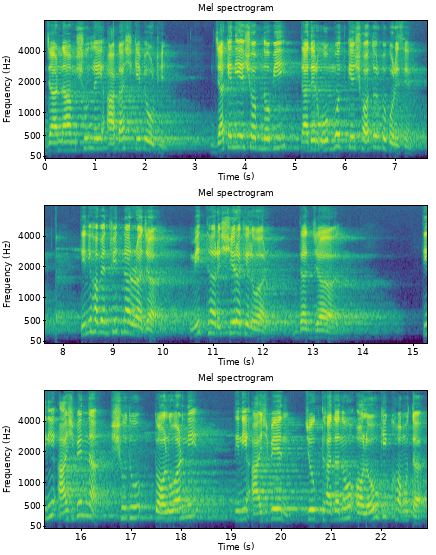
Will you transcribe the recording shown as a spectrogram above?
যার নাম শুনলেই আকাশ কেঁপে ওঠে। যাকে নিয়ে সব নবী তাদের উম্মতকে সতর্ক করেছেন। তিনি হবেন ফিতনার রাজা, মিথ্যার সেরা খেলোয়াড়, দাজ্জাল। তিনি আসবেন না শুধু তলোয়ার নিয়ে, তিনি আসবেন চোখ ধাঁধানো অলৌকিক ক্ষমতা,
